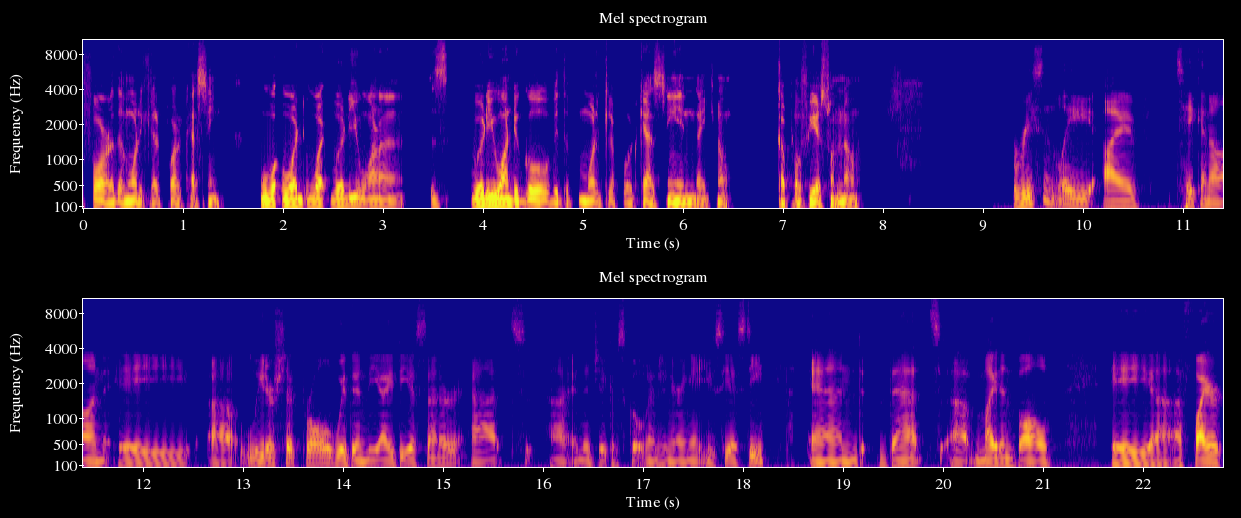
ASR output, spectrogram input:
for the molecular podcasting? What what, what where do you want to where do you want to go with the molecular podcasting in like you know a couple of years from now? Recently i've taken on a uh, leadership role within the Idea Center at uh, in the Jacobs School of Engineering at UCSD, and that uh, might involve a, uh, a fire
